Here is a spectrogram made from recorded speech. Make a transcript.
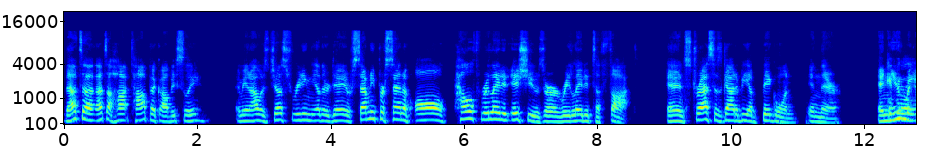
that's a that's a hot topic obviously I mean, I was just reading the other day, 70% of all health related issues are related to thought. And stress has got to be a big one in there. And it you really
